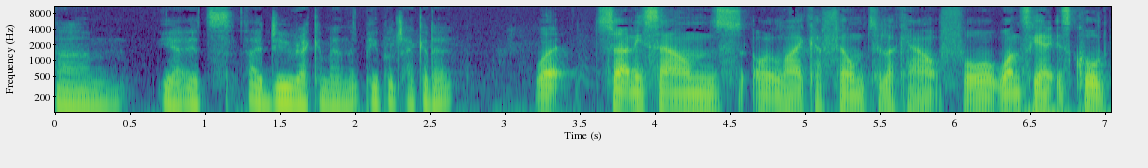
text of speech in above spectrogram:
um, yeah, it's I do recommend that people check it out. Well, it certainly sounds like a film to look out for. Once again, it's called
